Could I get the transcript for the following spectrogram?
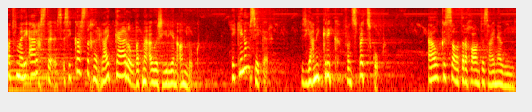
Wat vir my die ergste is, is die kastige ryk kerel wat my ouers hierheen aanlok. Jy ken hom seker. Dis Jannie Kriek van Spitskop. Elke Saterdag aand is hy nou hier.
